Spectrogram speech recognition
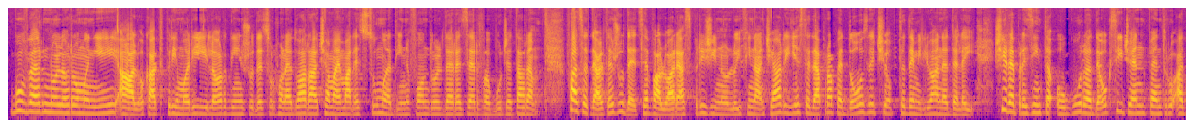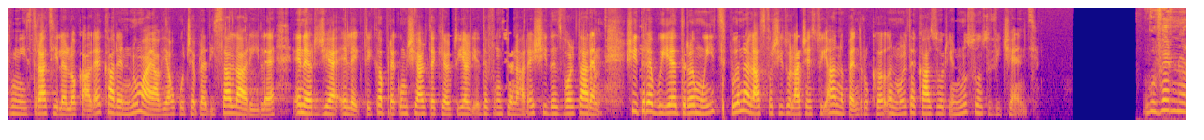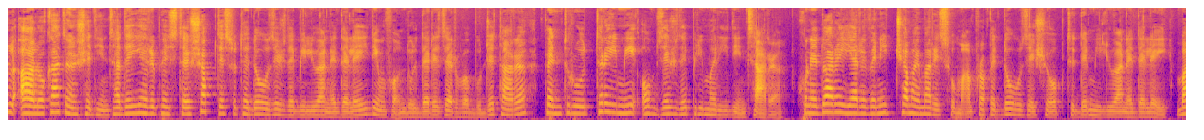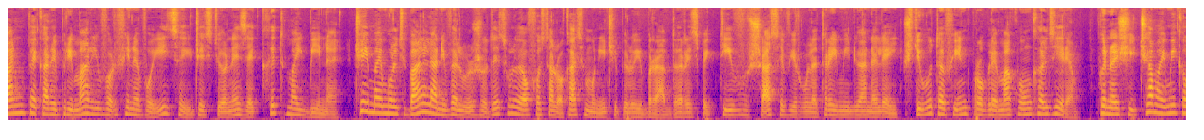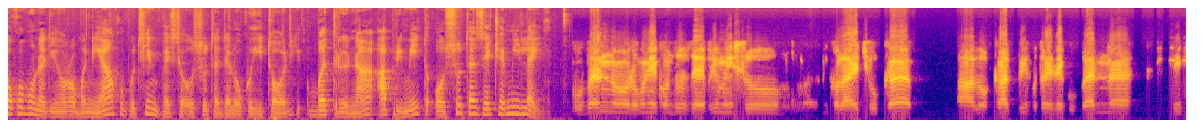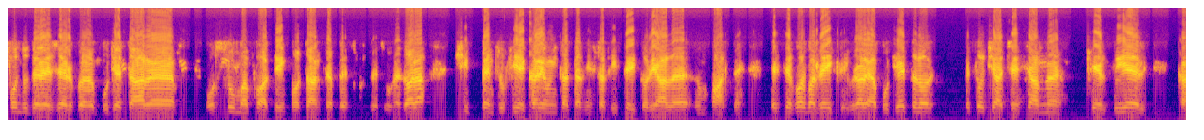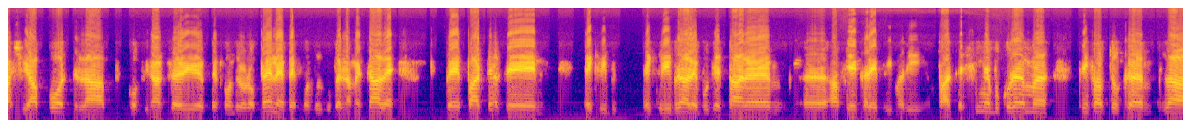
Guvernul României a alocat primăriilor din județul Hunedoara cea mai mare sumă din fondul de rezervă bugetară. Față de alte județe, valoarea sprijinului financiar este de aproape 28 de milioane de lei și reprezintă o gură de oxigen pentru administrațiile locale care nu mai aveau cu ce plăti salariile, energia electrică, precum și alte cheltuieli de funcționare și dezvoltare. Și trebuie drămuiți până la sfârșitul acestui an, pentru că în multe cazuri nu sunt suficienți. Guvernul a alocat în ședința de ieri peste 720 de milioane de lei din fondul de rezervă bugetară pentru 3080 de primării din țară. Hunedoare i-a revenit cea mai mare sumă, aproape 28 de milioane de lei, bani pe care primarii vor fi nevoiți să-i gestioneze cât mai bine. Cei mai mulți bani la nivelul județului au fost alocați municipiului Brad, respectiv 6,3 milioane lei, știută fiind problema cu încălzirea. Până și cea mai mică comună din România, cu puțin peste 100 de locuitori, Bătrâna, a primit 110.000 lei. Guvernul României condus de prim-ministru Nicolae Ciucă a alocat prin hotărâri de guvern din fondul de rezervă bugetară o sumă foarte importantă pentru județul Hunedoara și pentru fiecare unitate administrativ-teritorială în parte. Este vorba de echilibrarea bugetelor pe tot ceea ce înseamnă cheltuieli ca și aport la cofinanțări pe fonduri europene, pe fonduri guvernamentale, pe partea de echilibrare bugetară uh, a fiecarei primării în parte. Și ne bucurăm uh, prin faptul că la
